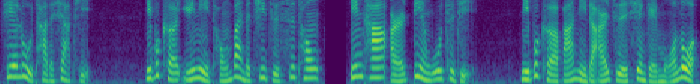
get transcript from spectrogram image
揭露她的下体。你不可与你同伴的妻子私通，因她而玷污自己。你不可把你的儿子献给摩洛，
